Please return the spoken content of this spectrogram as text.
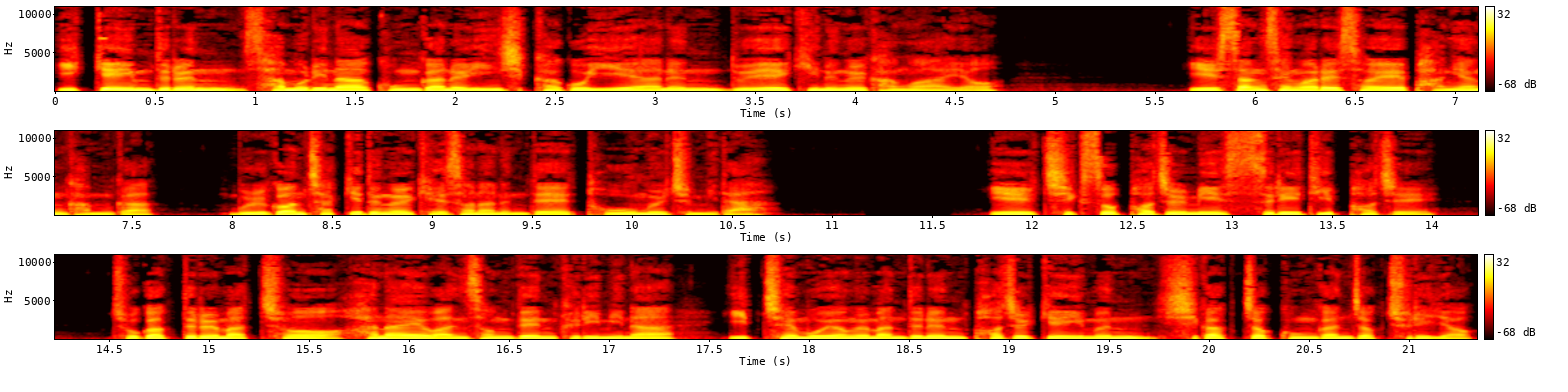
이 게임들은 사물이나 공간을 인식하고 이해하는 뇌의 기능을 강화하여 일상생활에서의 방향 감각, 물건 찾기 등을 개선하는 데 도움을 줍니다. 1. 직소 퍼즐 및 3D 퍼즐. 조각들을 맞춰 하나의 완성된 그림이나 입체 모형을 만드는 퍼즐 게임은 시각적 공간적 추리력,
